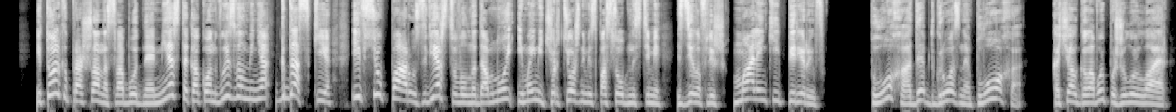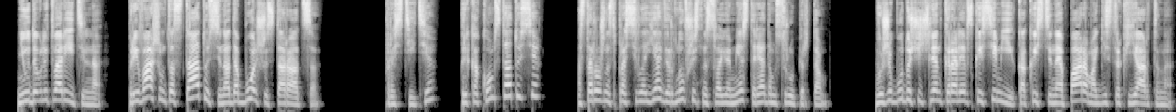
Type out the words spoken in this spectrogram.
И только прошла на свободное место, как он вызвал меня к доске и всю пару зверствовал надо мной и моими чертежными способностями, сделав лишь маленький перерыв. «Плохо, адепт Грозная, плохо!» – качал головой пожилой лаер. «Неудовлетворительно. При вашем-то статусе надо больше стараться». «Простите, при каком статусе?» – осторожно спросила я, вернувшись на свое место рядом с Рупертом. «Вы же будущий член королевской семьи, как истинная пара магистра Кьяртона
